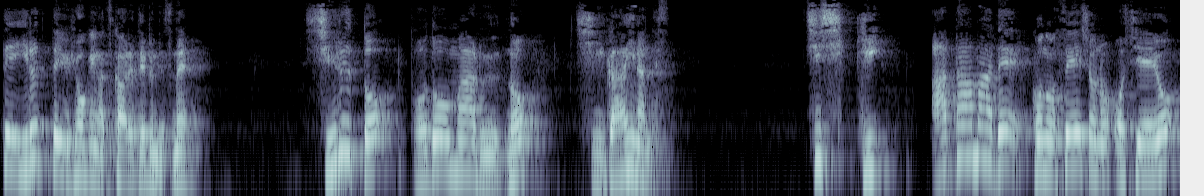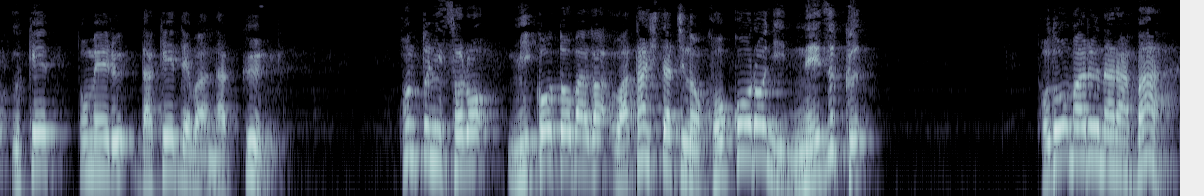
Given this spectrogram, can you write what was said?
ているっていう表現が使われているんですね。知ると留まるの違いなんです。知識、頭でこの聖書の教えを受け止めるだけではなく、本当にその御言葉が私たちの心に根付く、とどまるならば、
